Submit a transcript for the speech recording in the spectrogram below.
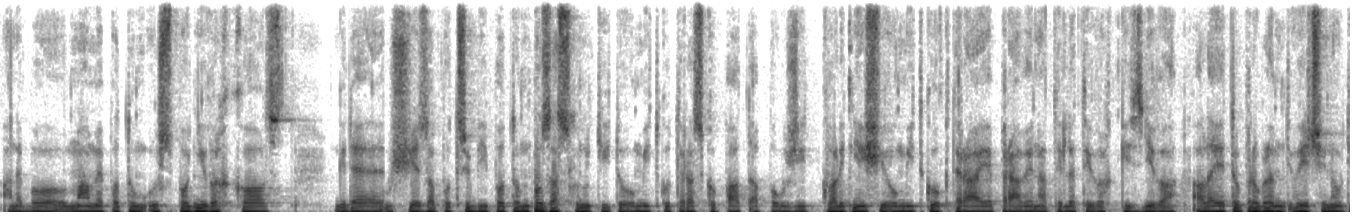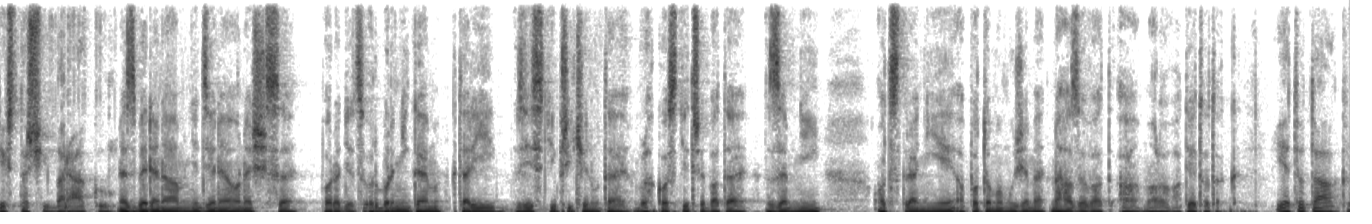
anebo máme potom už spodní vlhkost, kde už je zapotřebí potom po zaschnutí tu omítku teda skopat a použít kvalitnější omítku, která je právě na tyhle ty vlhky zdiva. Ale je to problém většinou těch starších baráků. Nezbyde nám nic jiného, než se poradit s odborníkem, který zjistí příčinu té vlhkosti, třeba té zemní, odstraní ji a potom můžeme nahazovat a malovat. Je to tak? Je to tak.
